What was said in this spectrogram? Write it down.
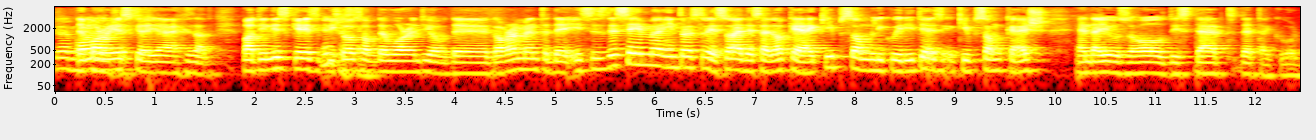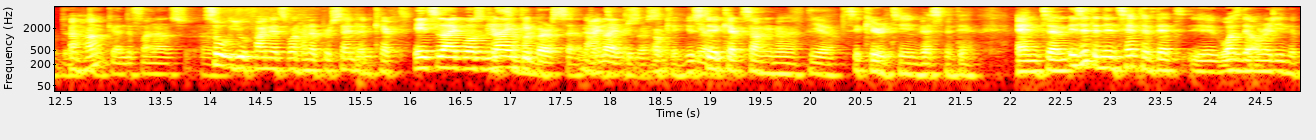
the more, the more risk, yeah, exactly. But in this case, because of the warranty of the government, they, it is the same uh, interest rate. So I decided, okay, I keep some liquidity, I keep some cash, and I use all this debt that I could uh, Uh-huh. take and the finance. uh, So you financed 100% and kept it's like was 90%, 90%. ninety percent. Okay, you Yeah. still kept some uh, Yeah. security investment there. And um, is it an incentive that uh, was there already in the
